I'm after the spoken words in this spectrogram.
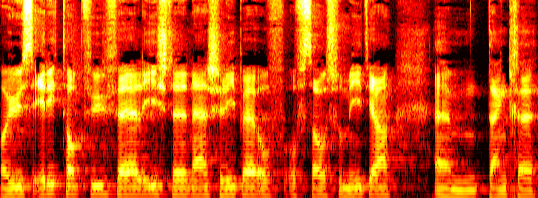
die uns ihre Top 5 äh, Listen schreiben auf, auf Social Media. Ähm, denke,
